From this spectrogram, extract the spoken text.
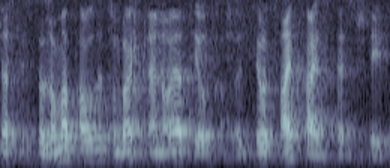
dass bis zur Sommerpause zum Beispiel ein neuer CO2-Preis feststeht?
